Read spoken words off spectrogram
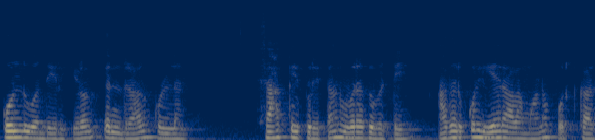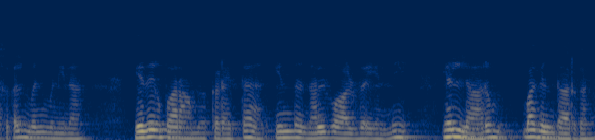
கொண்டு வந்து இருக்கிறோம் என்றான் குள்ளன். சாக்கை பிரித்தான் உறகு வெட்டி அதற்குள் ஏராளமான பொற்காசுகள் மின்மினின. எதிர்பாராமல் கிடைத்த இந்த நல்வாழ்வை எண்ணி எல்லாரும் மகிழ்ந்தார்கள்.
